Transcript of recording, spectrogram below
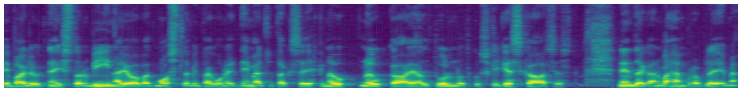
ja paljud neist on viina joovad moslemid, nagu neid nimetatakse, ehk nõuk-, nõukaajal tulnud kuskil Kesk-Aasiast. Nendega on vähem probleeme,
